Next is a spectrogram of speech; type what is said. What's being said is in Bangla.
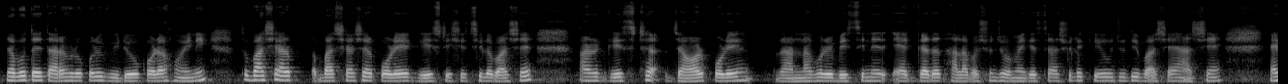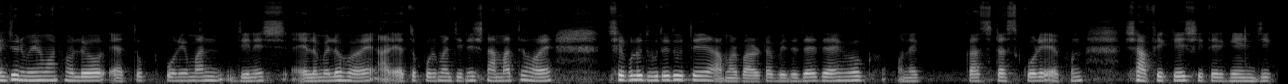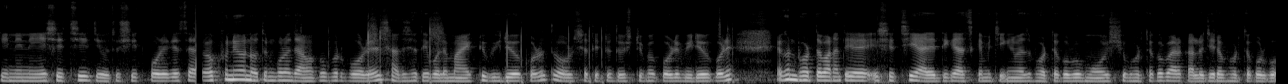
যাব, তাই তাড়াহুড়ো করে ভিডিও করা হয়নি। তো বাসে আর বাসে আসার পরে গেস্ট এসেছিল বাসায়। আর গেস্ট যাওয়ার পরে রান্নাঘরের বেসিনের এক গাদা থালা বাসন জমে গেছে। আসলে কেউ যদি বাসায় আসে, একজন মেহমান হলেও এত পরিমাণ জিনিস এলোমেলো হয় আর এত পরিমাণ জিনিস নামাতে হয়, সেগুলো ধুতে ধুতে আমার বারোটা বেজে যায়। যাই হোক, অনেক কাজ টাজ করে এখন সাফিকে শীতের গেঞ্জি কিনে নিয়ে এসেছি, যেহেতু শীত পড়ে গেছে। যখনইও নতুন কোনো জামা কাপড় পরে, সাথে সাথে বলে, মা, একটু ভিডিও করো তো, ওর সাথে একটু দুষ্টুমি করে, ভিডিও করে। এখন ভর্তা বানাতে এসেছি, আর এদিকে আজকে আমি চিংড়ি মাছ ভর্তা করব মৌসি ভর্তা করব, আর কালো জিরা ভর্তা করব।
